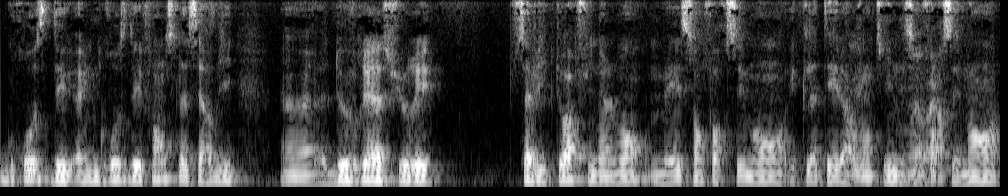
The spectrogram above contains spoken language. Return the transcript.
grosses dé- à une grosse défense, la Serbie euh, devrait assurer sa victoire finalement, mais sans forcément éclater l'Argentine et Ouais, sans voilà. forcément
